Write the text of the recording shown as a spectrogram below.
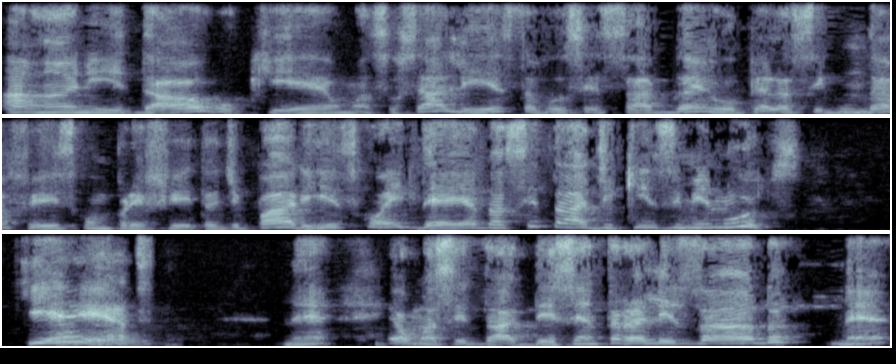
A Anne Hidalgo, que é uma socialista, você sabe, ganhou pela segunda vez como prefeita de Paris com a ideia da cidade de 15 minutos, que é uhum. essa. Né? É uma cidade descentralizada, né?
